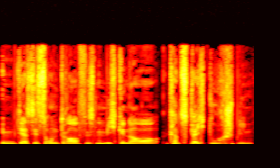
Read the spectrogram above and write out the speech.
in der Saison drauf ist. Nämlich genau, kannst du gleich durchspielen.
